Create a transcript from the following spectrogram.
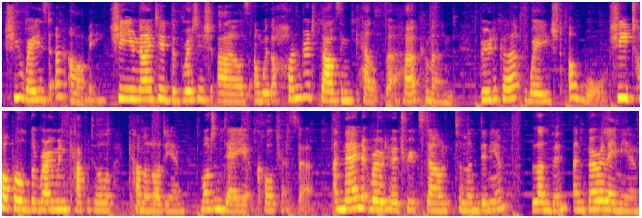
she raised an army. She united the British Isles and with a 100,000 Celts at her command, Boudica waged a war. She toppled the Roman capital Camulodunum, modern day Colchester, and then rode her troops down to Londinium, London, and Verulamium,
